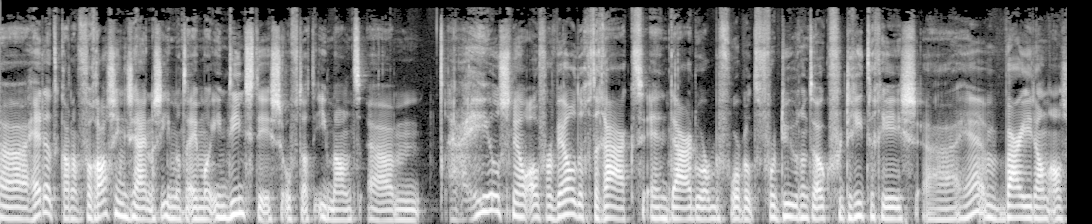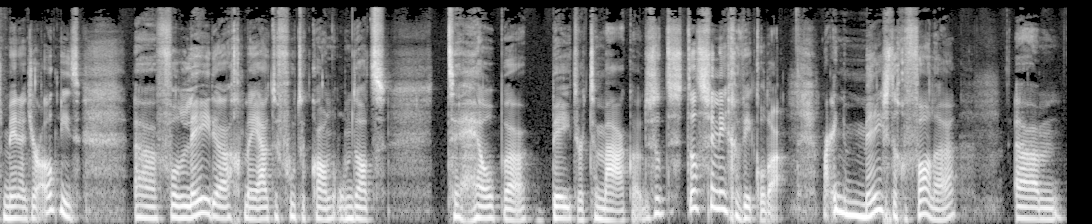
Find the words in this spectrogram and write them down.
Uh, hè, dat kan een verrassing zijn als iemand eenmaal in dienst is, of dat iemand um, heel snel overweldigd raakt en daardoor bijvoorbeeld voortdurend ook verdrietig is, uh, hè, waar je dan als manager ook niet uh, volledig mee uit de voeten kan om dat te helpen beter te maken. Dus dat is, dat is een ingewikkelde. Maar in de meeste gevallen um,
